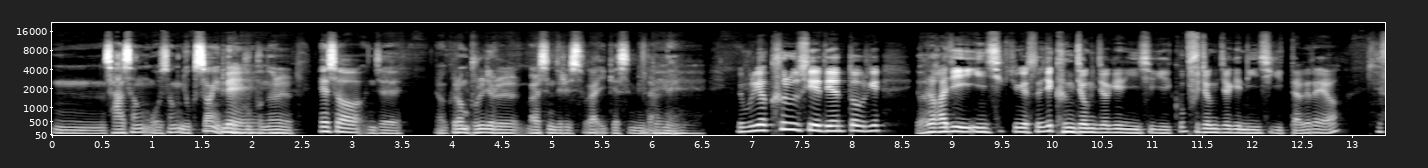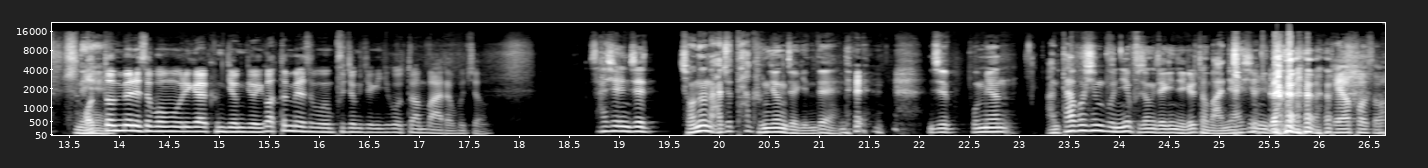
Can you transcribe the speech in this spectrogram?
음 4성, 5성, 6성 이렇게 네. 구분을 해서 이제 어, 그런 분류를 말씀드릴 수가 있겠습니다. 네. 네. 우리가 크루스에 대한 또 우리 여러 가지 인식 중에서 이제 긍정적인 인식이 있고 부정적인 인식이 있다 그래요. 네. 어떤 면에서 보면 우리가 긍정적이고 어떤 면에서 보면 부정적인지 그것도 한번 알아보죠. 사실 이제 저는 아주 다 긍정적인데 네. 이제 보면 안 타보신 분이 부정적인 얘기를 더 많이 하십니다. 배 아파서.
